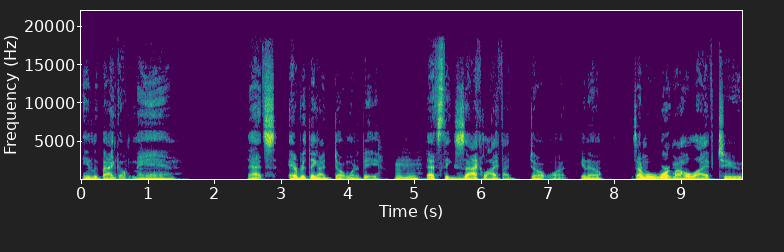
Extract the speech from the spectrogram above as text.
you look back and go, man, that's everything I don't want to be Mm-hmm. that's the exact life I don't want, you know. So I'm gonna work my whole life to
